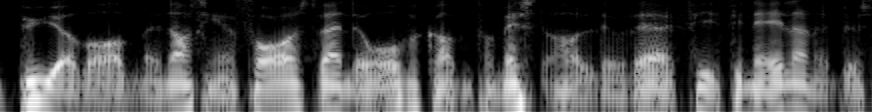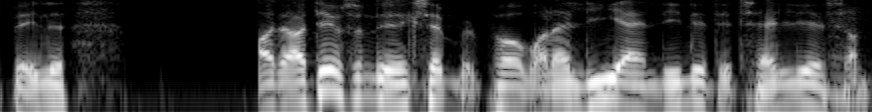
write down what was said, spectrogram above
byer, hvor Nottingham Forest vandt Europacupen for mesterhold. Det var der fi- finalerne blev spillet. Og det, og det er jo sådan et eksempel på, hvor der lige er en lille detalje, som,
